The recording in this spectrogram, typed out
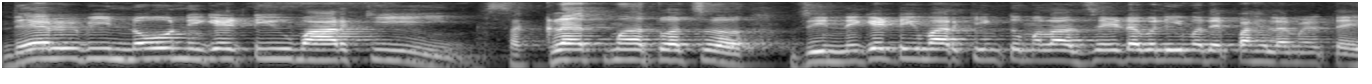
There will be no negative marking सगळ्यात महत्त्वाचं जी निगेटिव्ह मार्किंग तुम्हाला जे डबलमध्ये पाहायला मिळते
